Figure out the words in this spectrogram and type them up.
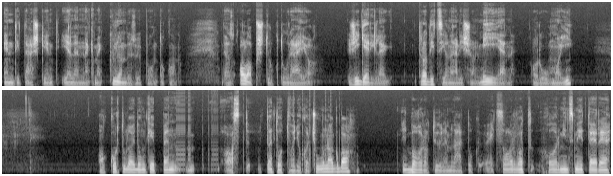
entitásként jelennek meg különböző pontokon. De az alapstruktúrája zsigerileg, tradicionálisan, mélyen a római, akkor tulajdonképpen azt, tehát ott vagyok a csónakba, egy balra tőlem látok egy szarvat 30 méterre,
